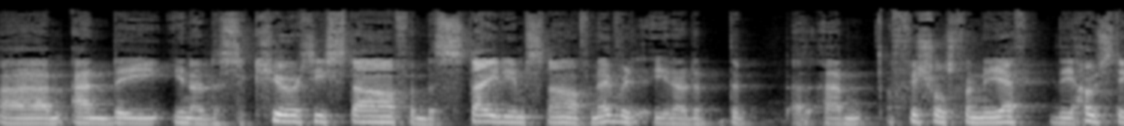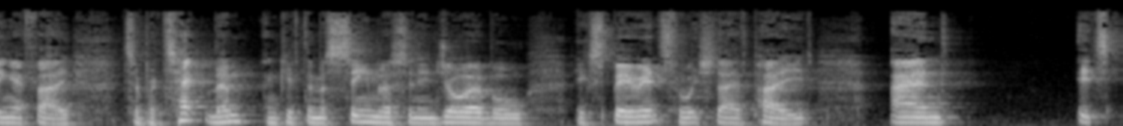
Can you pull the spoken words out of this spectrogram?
um, and the you know the security staff and the stadium staff and every you know the, the uh, um, officials from the F, the hosting FA to protect them and give them a seamless and enjoyable experience for which they have paid. And it's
